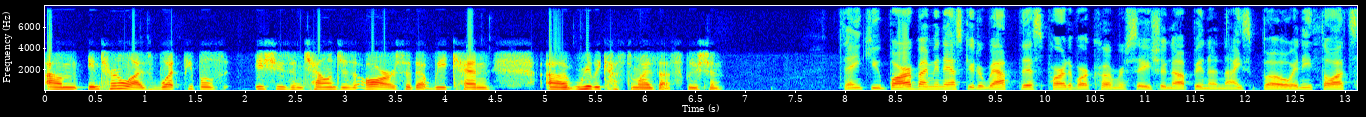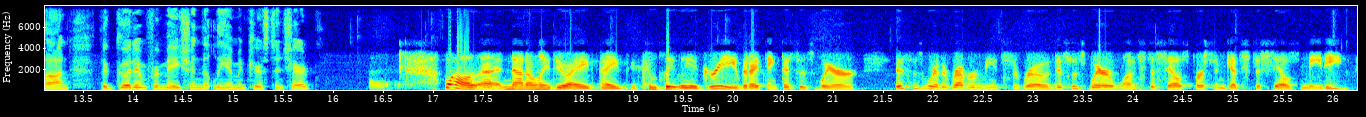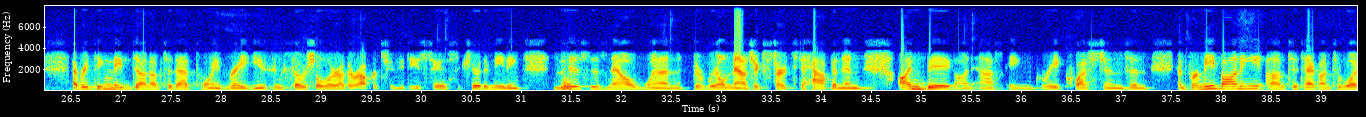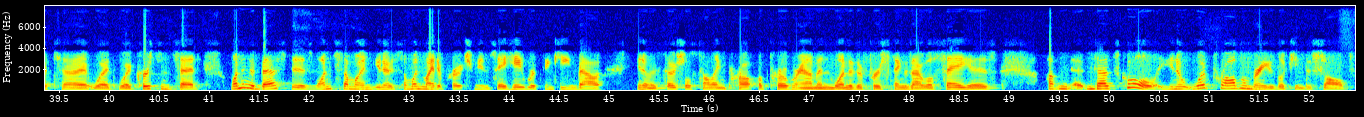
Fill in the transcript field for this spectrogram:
um, internalize what people's issues and challenges are, so that we can uh, really customize that solution. Thank you. Barb, I'm going to ask you to wrap this part of our conversation up in a nice bow. Any thoughts on the good information that Liam and Kirsten shared? Well, uh, not only do I, I completely agree, but I think this is where this is where the rubber meets the road. This is where once the salesperson gets the sales meeting, everything they've done up to that point, right, using social or other opportunities to secure the meeting, this is now when the real magic starts to happen. And I'm big on asking great questions. And and for me, Bonnie, um, to tag on to what uh, what what Kirsten said, one of the best is once someone you know someone might approach me and say, hey, we're thinking about you know a social selling pro- program, and one of the first things I will say is um, that's cool. You know, what problem are you looking to solve?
